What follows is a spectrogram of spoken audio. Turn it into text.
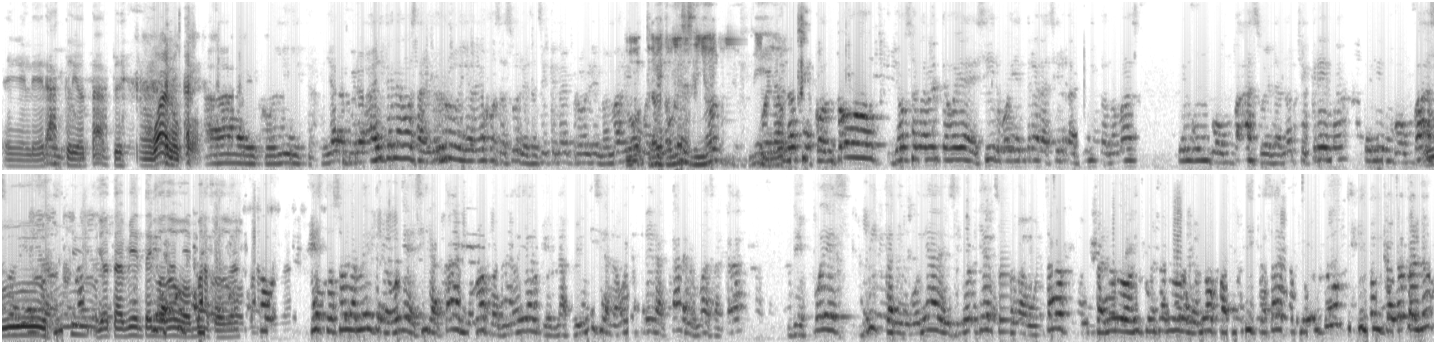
En el Heraclio Tapia. En Huánuco. Ay, Julito. Ya, pero ahí tenemos al rubio de ojos azules, así que no hay problema. Más bien, Otra vez con buenas ese noches. señor. Buenas noches con todos. Yo solamente voy a decir, voy a entrar así rapidito nomás. Tengo un bombazo en la noche crema. Tengo un bombazo. Uh, yo también tengo dos bombazos. ¿eh? Esto solamente lo voy a decir acá nomás, para que no digan que las primicias las voy a traer acá nomás, acá. Después, rica ninguneada del señor Jackson a Gustavo. Un saludo, dijo un saludo a los nuevos panelistas, ¿sabes? Y nunca lo saludó.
